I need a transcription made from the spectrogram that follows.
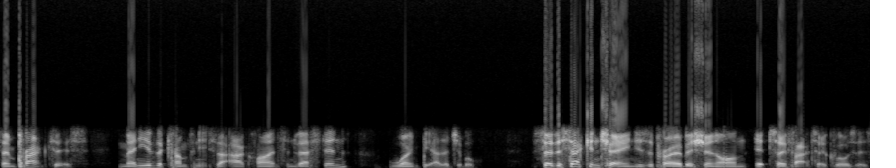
So, in practice, many of the companies that our clients invest in won't be eligible. So, the second change is a prohibition on ipso facto clauses.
